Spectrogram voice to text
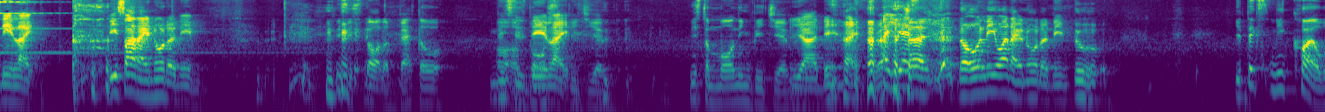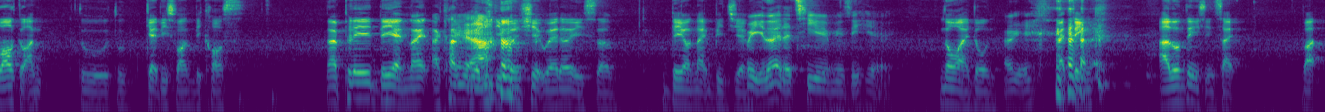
Daylight. this one I know the name. This is not a battle. This is Daylight. BGM. This is the morning BGM. Yeah, Daylight. yes, the only one I know the name too. It takes me quite a while to un- to to get this one because I play day and night. I can't Yeah. really differentiate whether it's a day or night BGM. Wait, you don't have the T music here. No, I don't. Okay. I think I don't think it's inside. But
